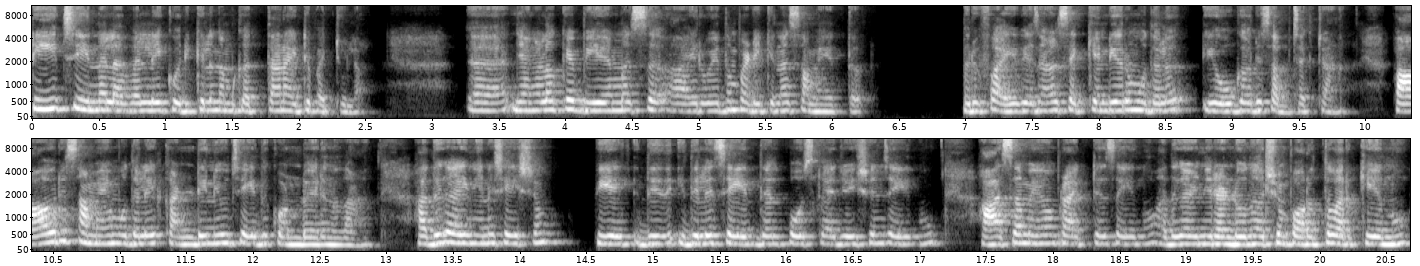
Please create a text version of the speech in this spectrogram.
ടീച്ച് ചെയ്യുന്ന ലെവലിലേക്ക് ഒരിക്കലും നമുക്ക് എത്താനായിട്ട് പറ്റില്ല. ഞങ്ങളൊക്കെ ബി എം എസ് ആയുർവേദം പഠിക്കുന്ന സമയത്ത് ഒരു ഫൈവ് ഇയേഴ്സ് ഞങ്ങൾ സെക്കൻഡ് ഇയർ മുതൽ യോഗ ഒരു സബ്ജക്റ്റാണ് അപ്പൊ ആ ഒരു സമയം മുതൽ കണ്ടിന്യൂ ചെയ്ത് കൊണ്ടുവരുന്നതാണ്. അത് കഴിഞ്ഞതിന് ശേഷം പി എച്ച് ഇതിൽ ചെയ്ത് പോസ്റ്റ് ഗ്രാജുവേഷൻ ചെയ്യുന്നു. ആ സമയവും പ്രാക്ടീസ് ചെയ്യുന്നു. അത് കഴിഞ്ഞ് രണ്ടു മൂന്ന് വർഷം പുറത്ത് വർക്ക് ചെയ്യുന്നു.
